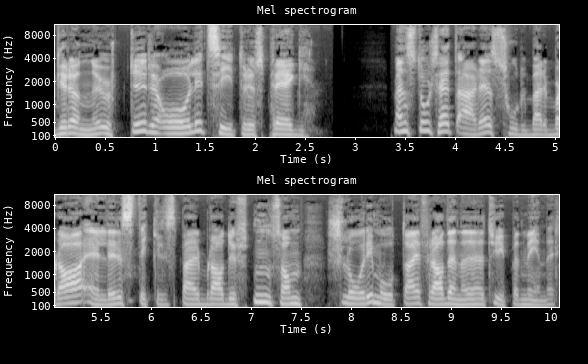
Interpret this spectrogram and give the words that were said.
grønne urter og litt sitruspreg. Men stort sett er det solbærblad eller stikkelsbærbladduften som slår imot deg fra denne typen viner.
